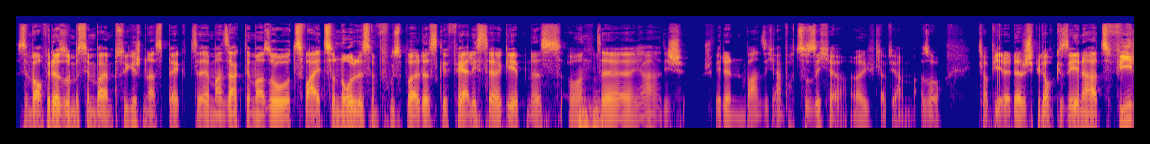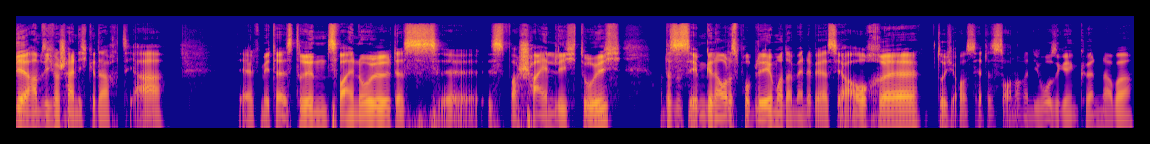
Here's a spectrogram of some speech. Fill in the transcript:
Sind wir auch wieder so ein bisschen beim psychischen Aspekt. Äh, man sagt immer so, 2 zu 0 ist im Fußball das gefährlichste Ergebnis. Und mhm. äh, ja, die Schwedinnen waren sich einfach zu sicher. Ich glaube, die haben, also ich glaube, jeder, der das Spiel auch gesehen hat, viele haben sich wahrscheinlich gedacht, ja, der Elfmeter ist drin, 2-0, das äh, ist wahrscheinlich durch. Und das ist eben genau das Problem. Und am Ende wäre es ja auch äh, durchaus, hätte es auch noch in die Hose gehen können, aber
